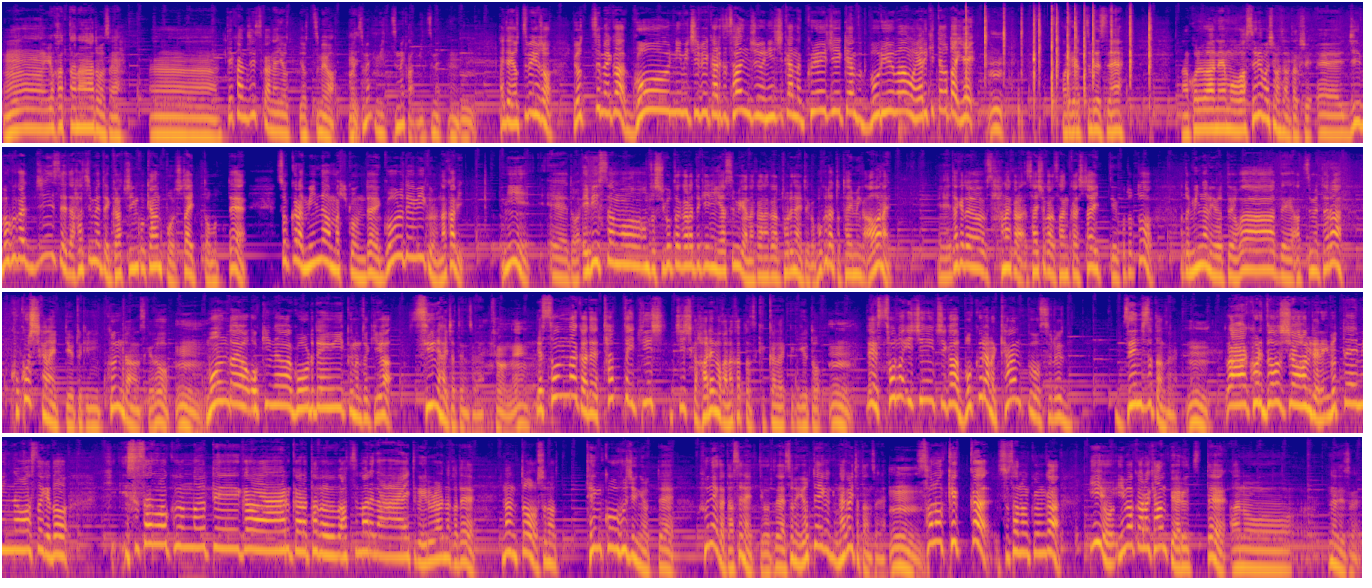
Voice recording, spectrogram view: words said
うーん、よかったなーと思いますね。うーん。って感じですかね、よ、四つ目は。はい四つ目？三つ目か、三つ目。うん。うん。はい、じゃあ四つ目行きましょう。四つ目が、豪運に導かれた32時間のクレイジーキャンプボリューム1をやりきったこと、イェイうん。これが四つ目ですね。あ、これはね、もう忘れもしません、私。えー、じ、僕が人生で初めてガチンコキャンプをしたいと思って、そっからみんなを巻き込んで、ゴールデンウィークの中日に、えっ、と、エビスさんもほんと仕事柄的に休みがなかなか取れないというか、僕らとタイミングが合わない。えー、だけど、花から、最初から参加したいっていうことと、あとみんなの予定をわーって集めたら、ここしかないっていう時に組んだんですけど、うん。問題は沖縄ゴールデンウィークの時は、梅雨に入っちゃってるんですよね。そうね。で、その中で、たった1日しか晴れ間がなかったんです、結果で言うと。うん。で、その1日が僕らのキャンプをする前日だったんですよね。うん。うわー、これどうしようみたいな。予定みんな合わせたけど、ひスサノオくんの予定があるから多分集まれないとかいろいろある中で、なんと、その天候不順によって、船が出せないってことで、その予定が流れちゃったんですよね。うん。その結果、スサノオくんが、いいよ、今からキャンプやるっつって、あのー、なんですかね。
